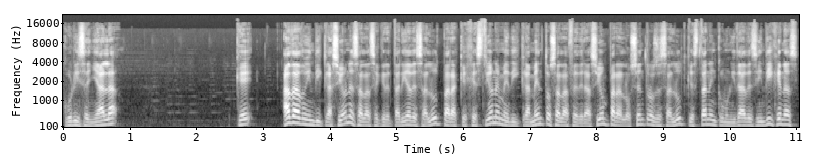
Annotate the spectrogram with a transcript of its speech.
Curi señala que ha dado indicaciones a la Secretaría de Salud para que gestione medicamentos a la Federación para los centros de salud que están en comunidades indígenas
